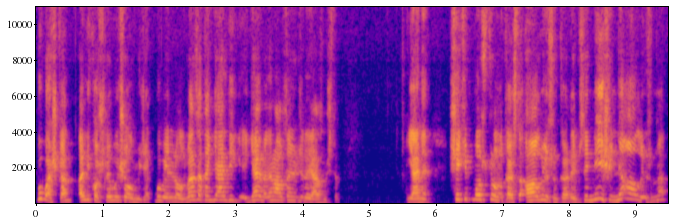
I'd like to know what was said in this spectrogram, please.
Bu başkan Ali Koç'la bu iş olmayacak. Bu belli oldu. Ben zaten geldi gelmeden 6 ay önce de yazmıştım. Yani Şekip Mostroğlu'nun karşısında ağlıyorsun kardeşim. Sen ne işin ne ağlıyorsun lan?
